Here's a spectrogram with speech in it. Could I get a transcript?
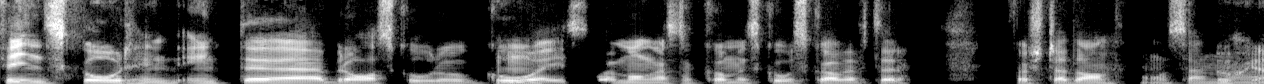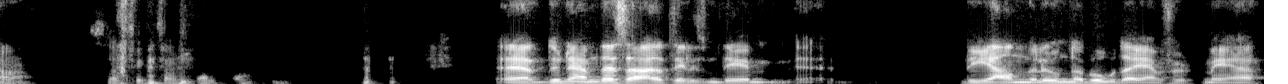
finskor, inte bra skor att gå mm. i. Så det var många som kom med skoskav efter första dagen och sen, Usch, ja. Eh, sen fick de kämpa. Eh, du nämnde så här att det, liksom, det, det är annorlunda att bo där jämfört med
